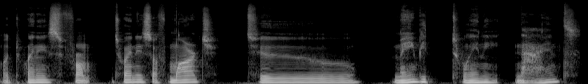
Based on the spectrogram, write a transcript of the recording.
or 20th, from 20th of March to maybe 29th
